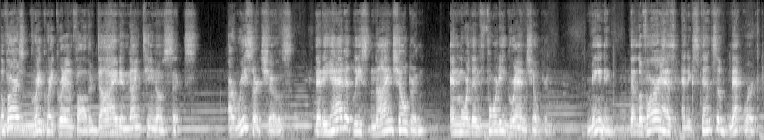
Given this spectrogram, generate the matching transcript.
LeVar's great great grandfather died in 1906. Our research shows that he had at least nine children and more than 40 grandchildren, meaning that LeVar has an extensive network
